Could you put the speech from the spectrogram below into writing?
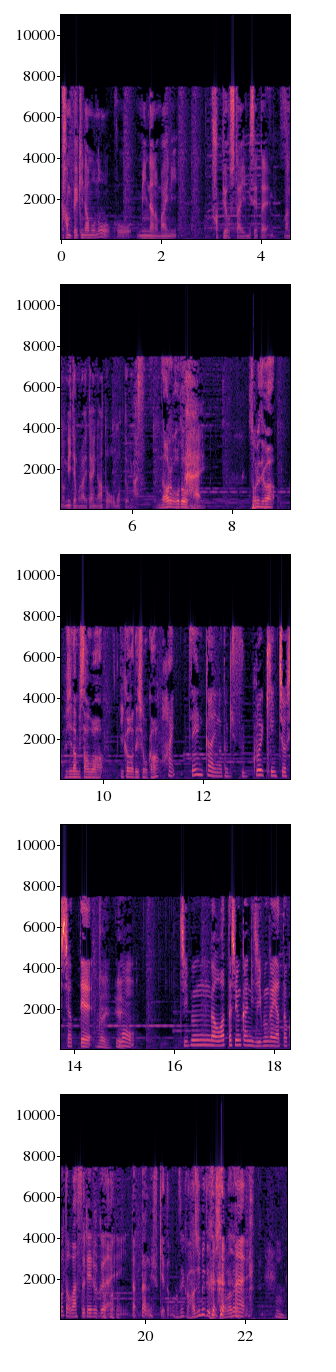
完璧なものを、こう、みんなの前に発表したい、見せたい、あの、見てもらいたいなと思っております。なるほど。はい。それでは、藤波さんはいかがでしょうか？はい。前回の時すっごい緊張しちゃって、はい。ええもう、自分が終わった瞬間に自分がやったことを忘れるぐらい だったんですけど。まあ前回初めてでしたからね。はい。うん。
